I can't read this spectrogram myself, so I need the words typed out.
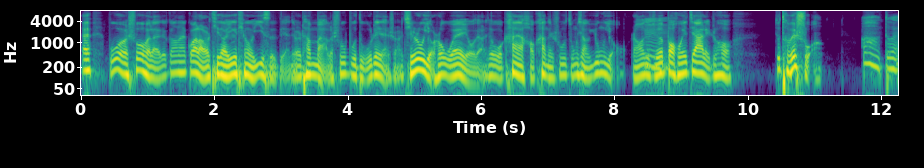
哎，不过说回来，就刚才瓜老师提到一个挺有意思的点，就是他买了书不读这件事儿。其实我有时候我也有点，就我看见好看的书总想拥有，然后就觉得嗯抱回家里之后就特别爽。哦，对，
